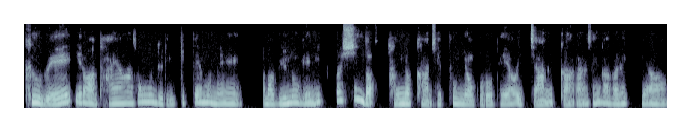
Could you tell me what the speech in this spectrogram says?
그 외에 이러한 다양한 성분들이 있기 때문에 아마 뮤노겐이 훨씬 더 강력한 제품력으로 되어 있지 않을까라는 생각을 했고요.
